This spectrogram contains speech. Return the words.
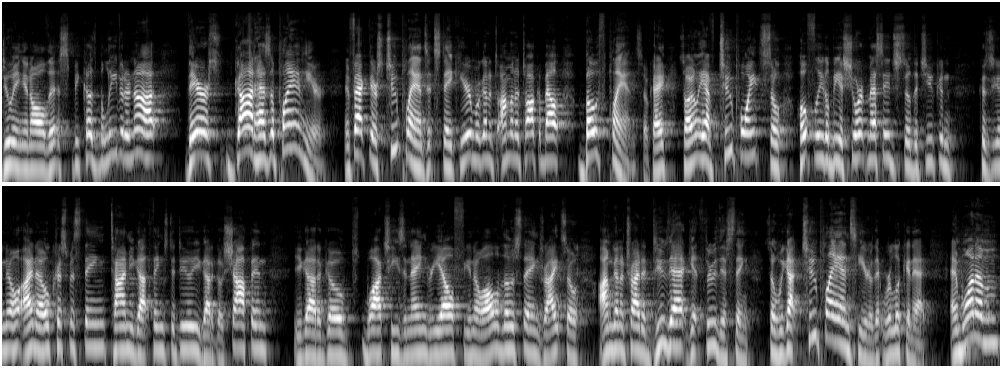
doing in all this? Because believe it or not, there's, God has a plan here. In fact, there's two plans at stake here, and we're gonna, I'm going to talk about both plans, okay? So I only have two points, so hopefully it'll be a short message so that you can because you know, I know Christmas thing time, you got things to do, you got to go shopping, you got to go watch He's an Angry Elf, you know, all of those things, right? So I'm going to try to do that, get through this thing. So we got two plans here that we're looking at. And one of them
